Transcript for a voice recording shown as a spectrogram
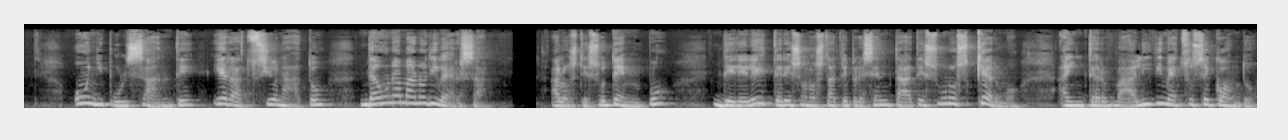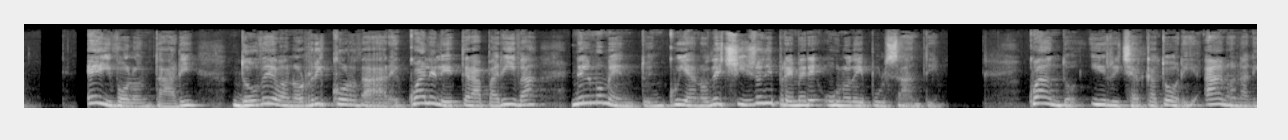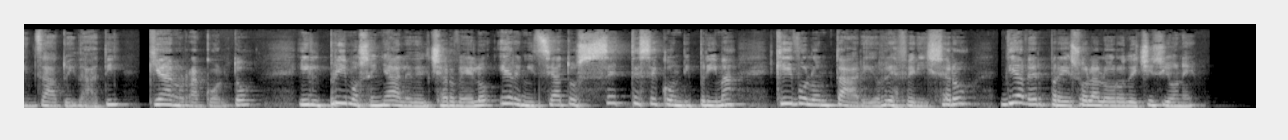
Ogni pulsante era azionato da una mano diversa. Allo stesso tempo, delle lettere sono state presentate su uno schermo a intervalli di mezzo secondo e i volontari dovevano ricordare quale lettera appariva nel momento in cui hanno deciso di premere uno dei pulsanti. Quando i ricercatori hanno analizzato i dati che hanno raccolto, il primo segnale del cervello era iniziato sette secondi prima che i volontari riferissero di aver preso la loro decisione.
